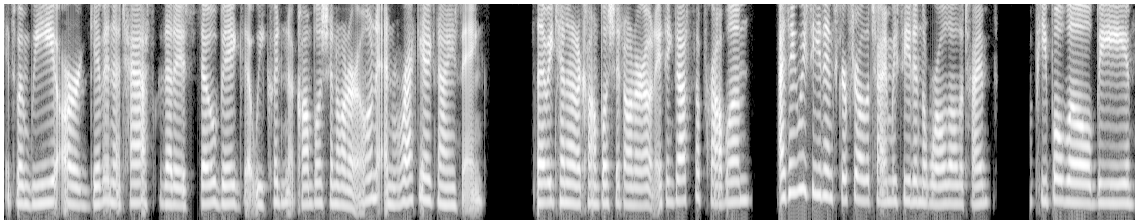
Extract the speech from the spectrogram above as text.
It's when we are given a task that is so big that we couldn't accomplish it on our own and recognizing that we cannot accomplish it on our own. I think that's the problem. I think we see it in scripture all the time. We see it in the world all the time. People will be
